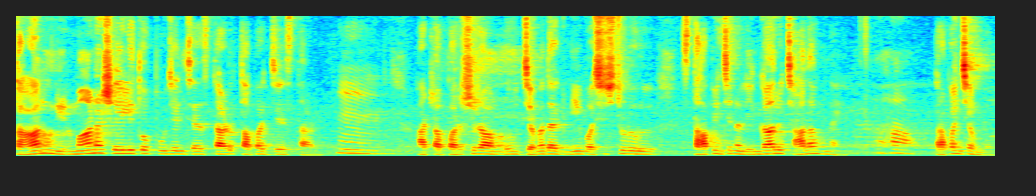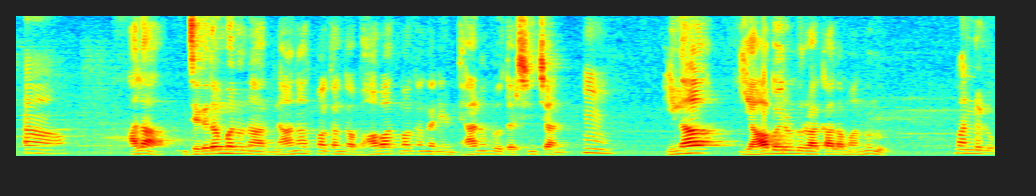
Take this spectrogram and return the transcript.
తాను నిర్మాణ శైలితో పూజలు చేస్తాడు తపస్సు చేస్తాడు. అట్లా పరశురాముడు జమదగ్ని వశిష్ఠుడు స్థాపించిన లింగాలు చాలా ఉన్నాయి. ప్రపంచంలో. అలా జగదంబను నా జ్ఞానాత్మకంగా భావాత్మకంగా నేను ధ్యానంలో దర్శించాను. ఇలా యాభై రెండు రకాల మన్నులు. మన్నులు.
